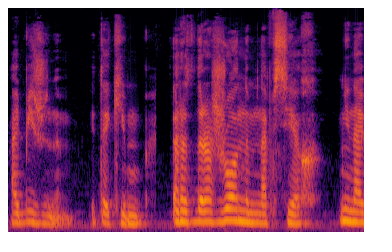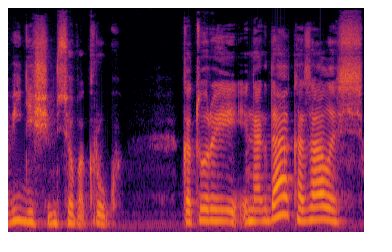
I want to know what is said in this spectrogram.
обиженным и таким раздраженным на всех, ненавидящим все вокруг, который иногда, казалось,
